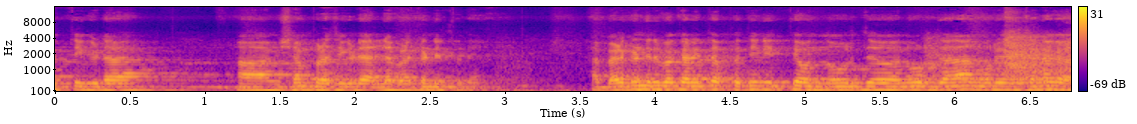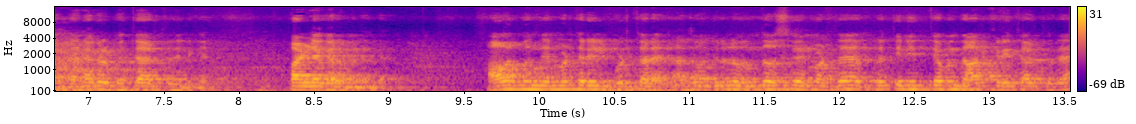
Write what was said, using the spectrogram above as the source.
ಗುತ್ತಿ ಗಿಡ ವಿಷಂಪ್ರಾಜಿ ಗಿಡ ಎಲ್ಲ ಬೆಳ್ಕೊಂಡಿರ್ತದೆ. ಆ ಬೆಳ್ಕೊಂಡಿರ್ಬೇಕಾದ್ರೆ ಪ್ರತಿನಿತ್ಯ ಒಂದು ನೂರು ಜ ನೂರು ಜನ ನೂರೈವತ್ತು ಜನ ದನಗಳು ಬರ್ತಾ ಇರ್ತದೆ ಇಲ್ಲಿಗೆ ಬಾಳ್ಯಗಾರ ಮನೆಯಿಂದ. ಅವ್ರು ಬಂದು ಏನು ಮಾಡ್ತಾರೆ ಇಲ್ಲಿ ಬಿಡ್ತಾರೆ. ಅದು ಒಂದರಲ್ಲಿ ಒಂದು ಹಸು ಏನು ಮಾಡ್ತಾರೆ ಪ್ರತಿನಿತ್ಯ ಒಂದು ಹಾಲು ಕರೀತಾ ಇರ್ತದೆ.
